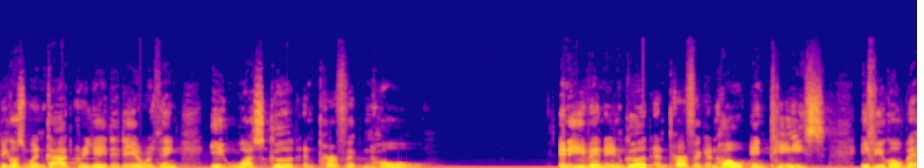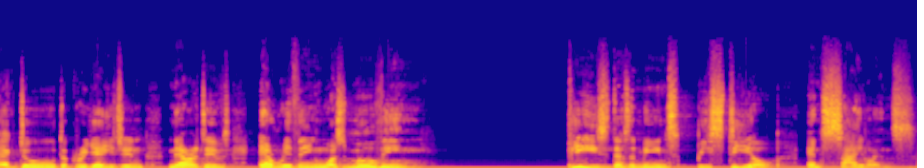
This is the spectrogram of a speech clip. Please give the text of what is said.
Because when God created everything, it was good and perfect and whole. And even in good and perfect and whole, in peace, if you go back to the creation narratives, everything was moving. Peace doesn't mean be still and silence.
